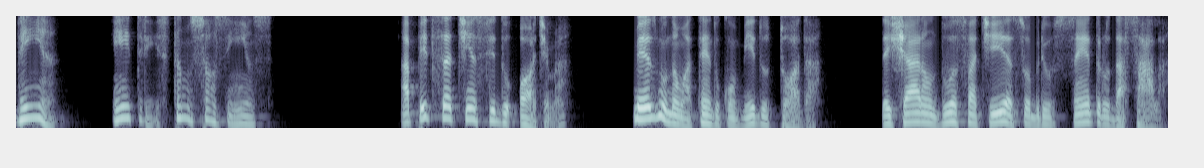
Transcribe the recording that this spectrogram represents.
Venha, entre, estamos sozinhos. A pizza tinha sido ótima, mesmo não a tendo comido toda. Deixaram duas fatias sobre o centro da sala,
